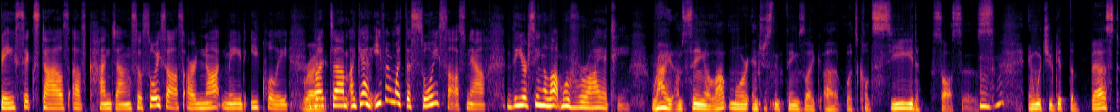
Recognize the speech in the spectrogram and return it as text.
basic styles of kanjang. So soy sauce are not made equally, Right. but um, again, even with the soy sauce now, the- you're seeing a lot more variety. Right. I'm seeing a lot more interesting things like uh, what's called seed sauces, Mm-hmm. in which you get the best.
